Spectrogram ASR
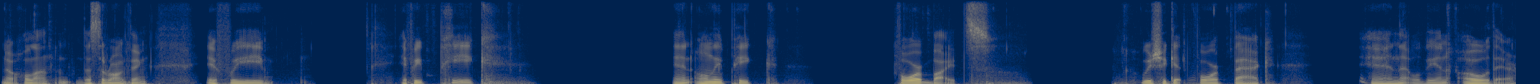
No, hold on. That's the wrong thing. If we if we peek and only peek four bytes, we should get four back, and that will be an O there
